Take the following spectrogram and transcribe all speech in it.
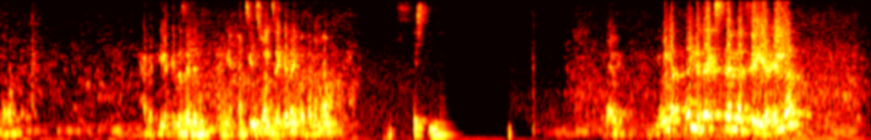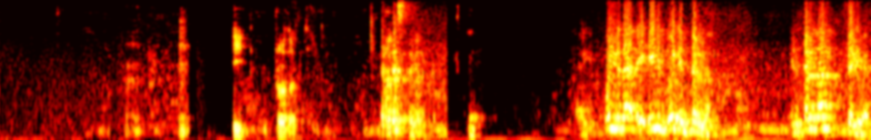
يا رب. حاجة تجيلك كده زي يعني 50 سؤال زي كده يبقى تمام قوي طيب يقول لك كل ده external failure إلا؟ product. ال testing طيب كل ده إيه إيه من دول internal internal failure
